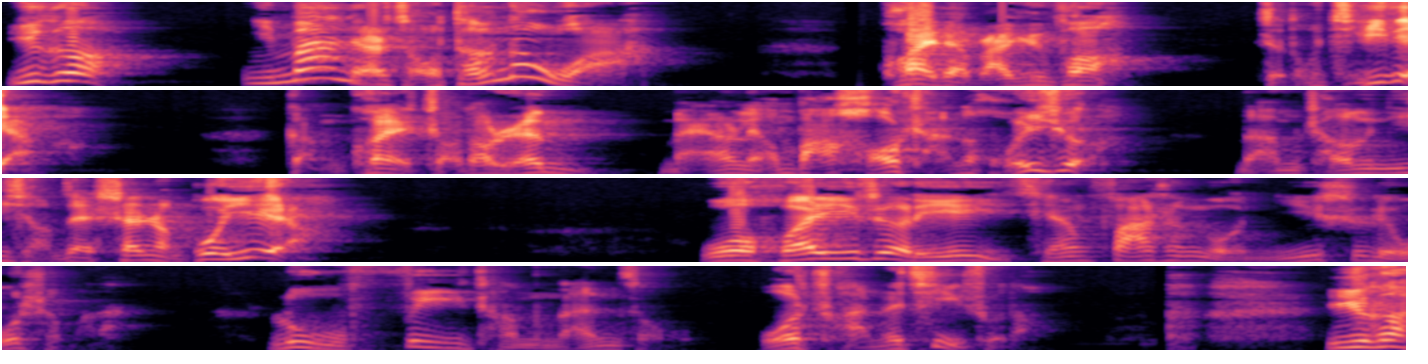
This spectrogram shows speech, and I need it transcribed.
于哥，你慢点走，等等我。快点吧，云峰，这都几点了？赶快找到人，买上两把好铲子回去了。难不成你想在山上过夜啊？我怀疑这里以前发生过泥石流什么的。路非常的难走，我喘着气说道：“ 于哥，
